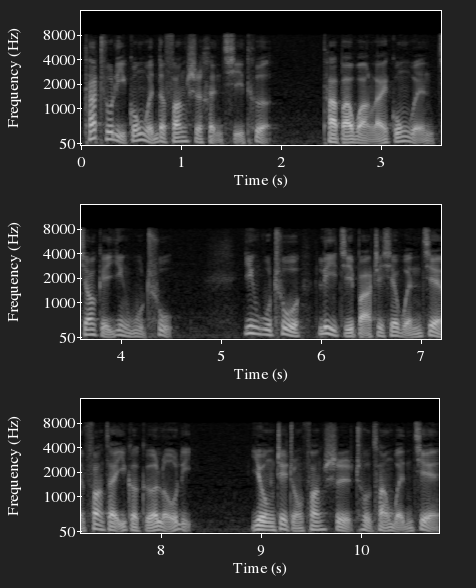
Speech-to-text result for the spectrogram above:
他处理公文的方式很奇特，他把往来公文交给印务处。印务处立即把这些文件放在一个阁楼里，用这种方式储藏文件，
